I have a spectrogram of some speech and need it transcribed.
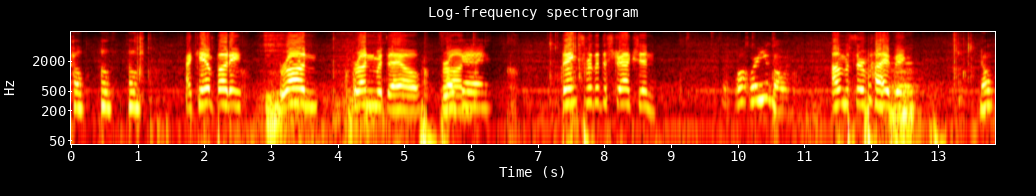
Help, help, help. I can't, buddy. Run. Run, Mateo. Run. Okay. Thanks for the distraction. What, where are you going? I'm surviving. Nope,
